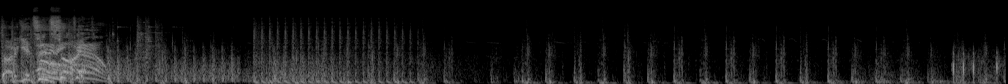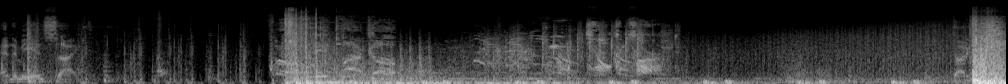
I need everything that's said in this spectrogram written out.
Target's Enemy inside! down. Enemy in sight. Need backup! Kill confirmed. Target...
